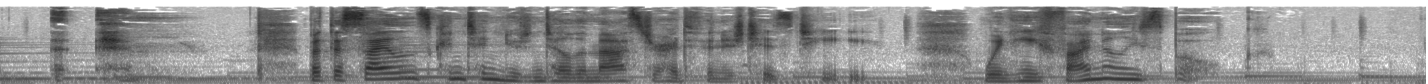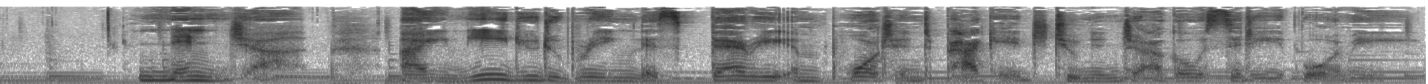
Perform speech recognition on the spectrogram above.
but the silence continued until the master had finished his tea. When he finally spoke, Ninja, I need you to bring this very important package to Ninjago City for me,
